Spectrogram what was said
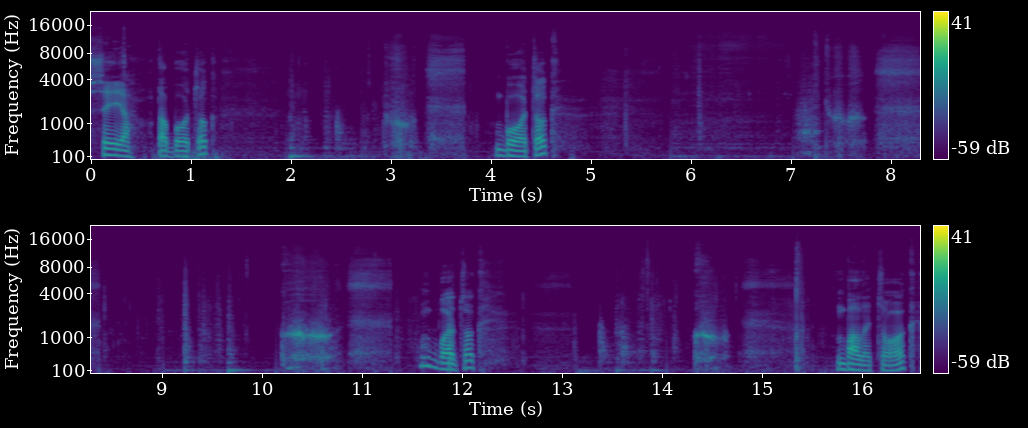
Шия та бочок. Бочок. Бочок. Баличок.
